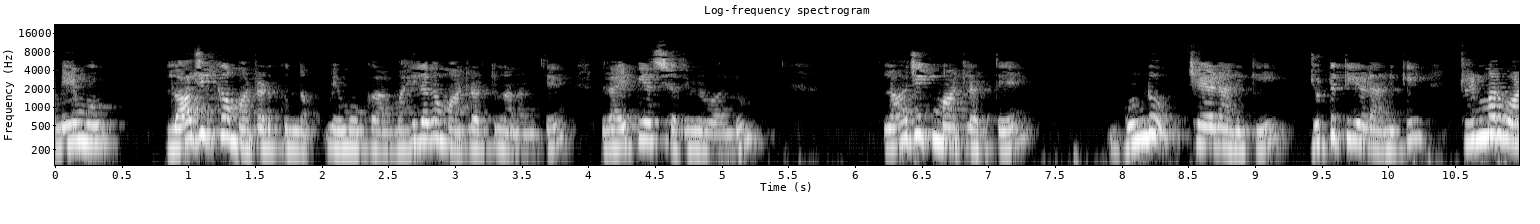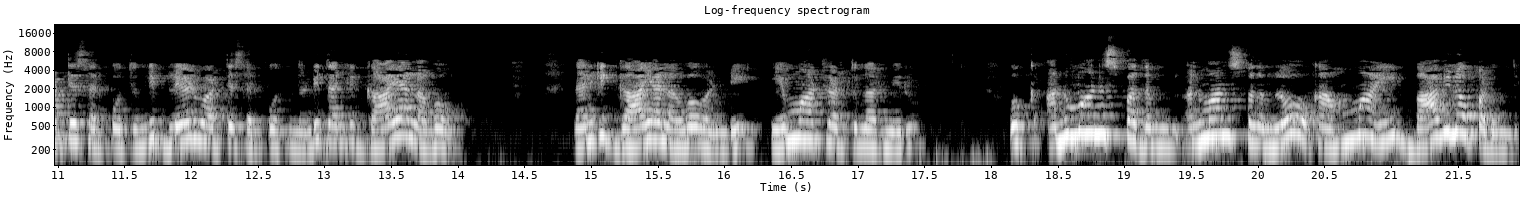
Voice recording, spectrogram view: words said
మేము లాజిక్గా మాట్లాడుకుందాం. మేము ఒక మహిళగా మాట్లాడుతున్నాను అంతే. మీరు ఐపీఎస్ చదివిన వాళ్ళు. లాజిక్ మాట్లాడితే గుండు చేయడానికి జుట్టు తీయడానికి ట్రిమ్మర్ వాడితే సరిపోతుంది బ్లేడ్ వాడితే సరిపోతుందండి. దానికి గాయాలు అవ్వవు. దానికి గాయాలు అవ్వవండి. ఏం మాట్లాడుతున్నారు మీరు? ఒక అనుమానాస్పదం అనుమానాస్పదంలో ఒక అమ్మాయి బావిలో పడింది.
